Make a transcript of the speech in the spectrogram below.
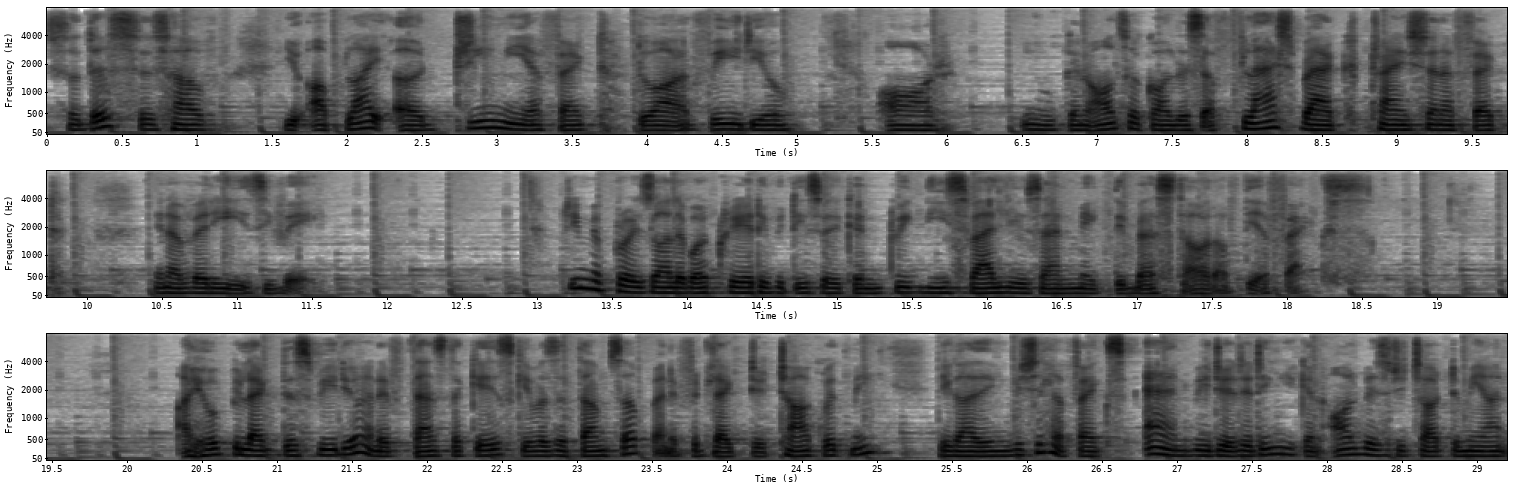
So this is how you apply a dreamy effect to our video or you can also call this a flashback transition effect in a very easy way. Premiere Pro is all about creativity so you can tweak these values and make the best out of the effects. I hope you liked this video and if that's the case give us a thumbs up and if you'd like to talk with me regarding visual effects and video editing you can always reach out to me on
